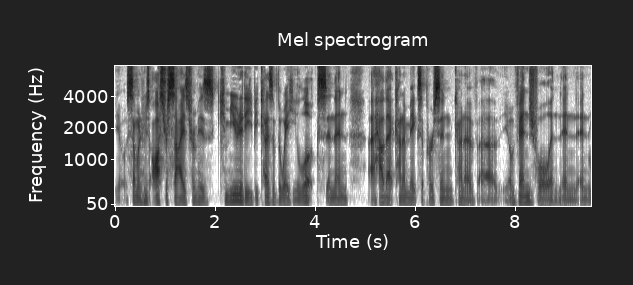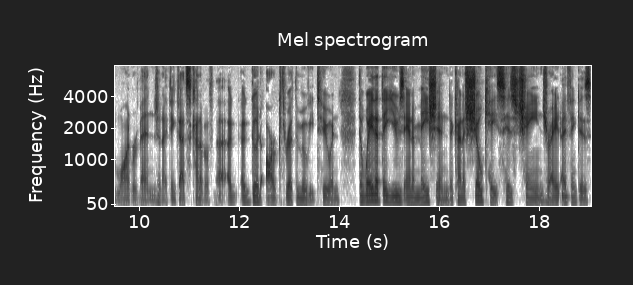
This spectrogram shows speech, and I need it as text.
you know someone who's ostracized from his community because of the way he looks and then uh, how that kind of makes a person kind of uh, you know vengeful and and and want revenge and i think that's kind of a, a, a good arc throughout the movie too and the way that they use animation to kind of showcase his change right i think is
